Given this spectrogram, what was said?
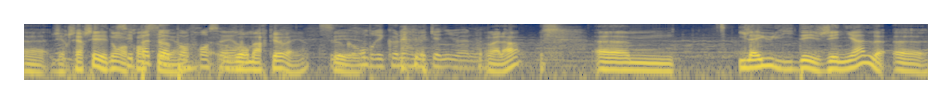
euh, j'ai recherché les noms en C'est pas français. top hein. en français, Vous hein. remarquerez. hein. Le C'est grand bricoleur mécanival. voilà. Euh, il a eu l'idée géniale euh,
